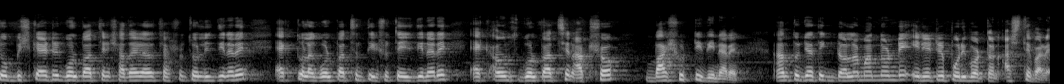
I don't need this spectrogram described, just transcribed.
চব্বিশ ক্যারেটের গোল পাচ্ছেন সাতাশ হাজার চারশো চল্লিশ দিনারে, এক তোলা গোল্ড পাচ্ছেন তিনশো তেইশ দিনারে, এক আউন্স গোল পাচ্ছেন আটশো বাষট্টি দিনারে। আন্তর্জাতিক ডলার মানদণ্ডে এই রেটের পরিবর্তন আসতে পারে।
